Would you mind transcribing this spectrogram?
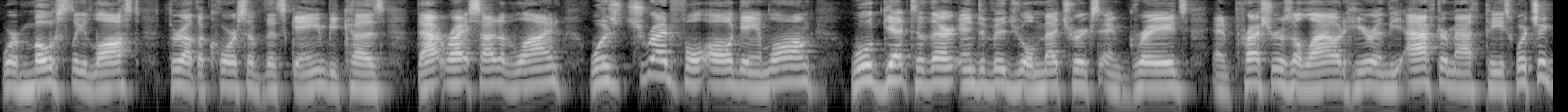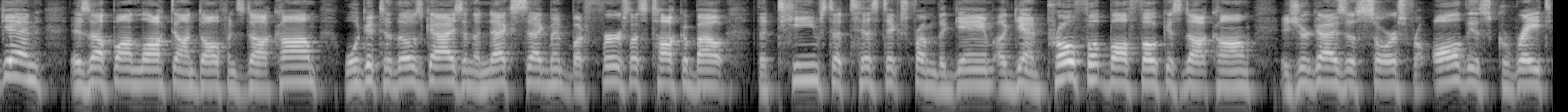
were mostly lost throughout the course of this game because that right side of the line was dreadful all game long. We'll get to their individual metrics and grades and pressures allowed here in the aftermath piece, which again is up on lockedondolphins.com. We'll get to those guys in the next segment, but first let's talk about the team statistics from the game. Again, profootballfocus.com is your guys' source for all this great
